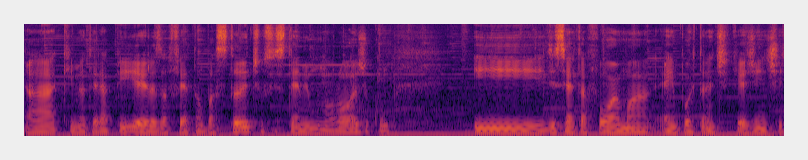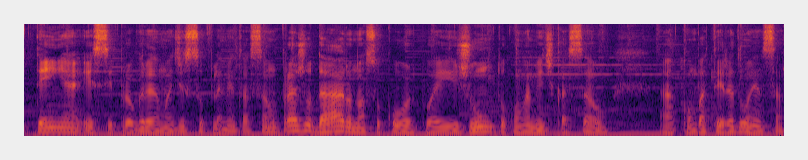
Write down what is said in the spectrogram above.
a quimioterapia, eles afetam bastante o sistema imunológico e de certa forma é importante que a gente tenha esse programa de suplementação para ajudar o nosso corpo aí junto com a medicação a combater a doença.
